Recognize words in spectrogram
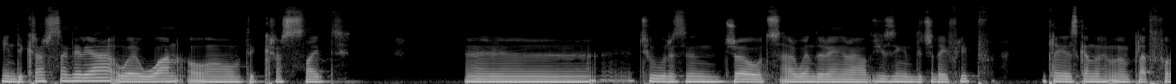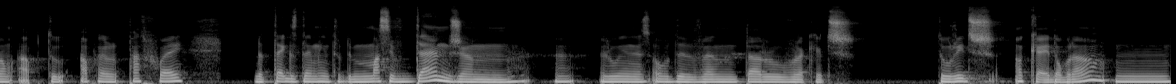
in the crash site area, where one of the crash site uh, resident Jodes are wandering around using the Jedi flip. Players can uh, platform up to upper pathway that takes them into the massive dungeon uh, ruins of the Ventaru wreckage. To reach... Okej, dobra. Mm.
